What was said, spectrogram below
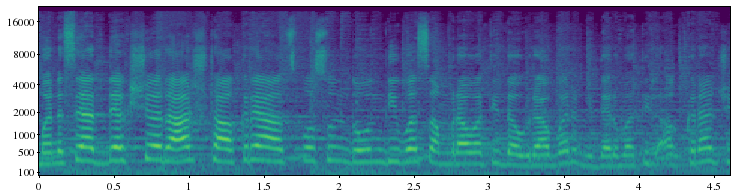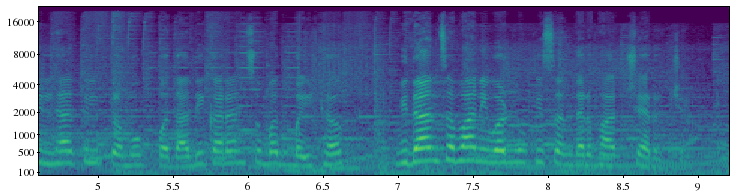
मनसे अध्यक्ष राज ठाकरे आजपासून दोन दिवस अमरावती दौऱ्यावर. विदर्भातील अकरा जिल्ह्यातील प्रमुख पदाधिकाऱ्यांसोबत बैठक. विधानसभा निवडणुकीसंदर्भात चर्चा.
